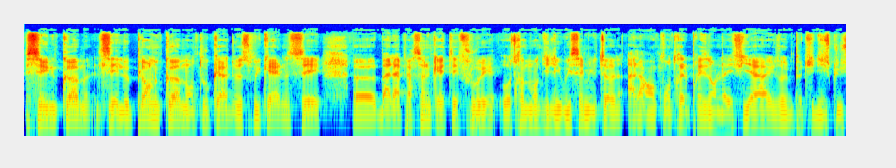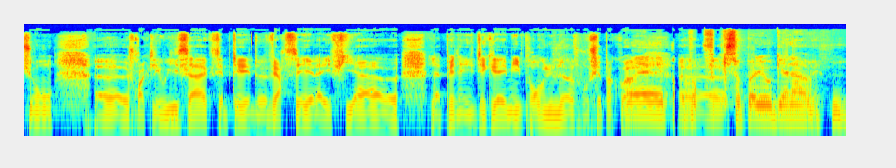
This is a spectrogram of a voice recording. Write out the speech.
c'est une com, c'est le plan de com en tout cas de ce week-end, c'est euh, bah, la personne qui a été flouée, autrement dit Lewis Hamilton, elle a rencontré le président de la FIA, ils ont une petite discussion, euh, je crois que Lewis a accepté de verser à la FIA euh, la pénalité qu'il avait mis pour une œuvre ou je sais pas quoi. ouais, pour, pour euh, qu'ils soient pas allés au gala, oui.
